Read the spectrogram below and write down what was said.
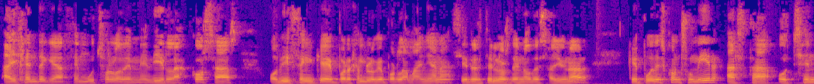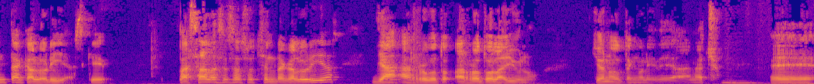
Hay gente que hace mucho lo de medir las cosas o dicen que, por ejemplo, que por la mañana, si eres de los de no desayunar, que puedes consumir hasta 80 calorías, que pasadas esas 80 calorías ya has roto, has roto el ayuno. Yo no tengo ni idea, Nacho. Mm. Eh,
